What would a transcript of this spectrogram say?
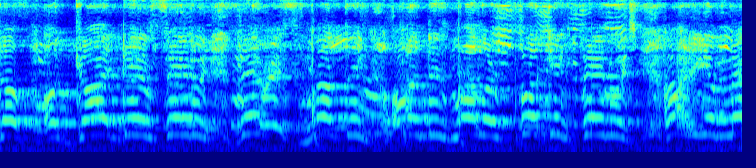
myself a goddamn sandwich? There is nothing on this motherfucking sandwich. How do you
